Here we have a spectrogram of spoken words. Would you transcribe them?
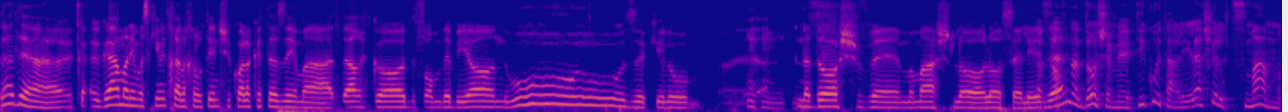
לא יודע, גם אני מסכים איתך לחלוטין שכל הקטע הזה עם ה-Dark God from the Beyond, וואו, זה כאילו נדוש וממש לא, לא עושה לי את זה. עזוב נדוש, הם העתיקו את העלילה של עצמם.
